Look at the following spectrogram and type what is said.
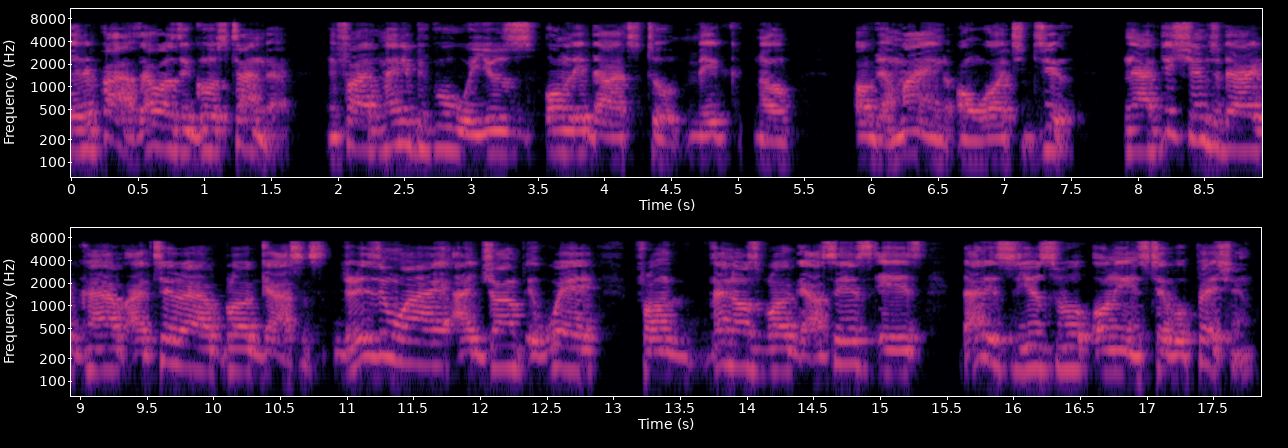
In the past, that was the gold standard. In fact, many people will use only that to make you know, up their mind on what to do. In addition to that, we have arterial blood gases. The reason why I jumped away from venous blood gases is that is useful only in stable patients,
